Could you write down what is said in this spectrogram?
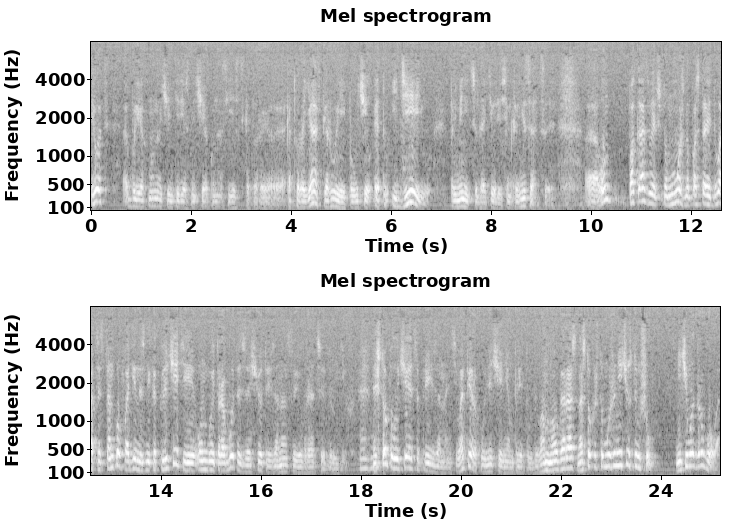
И вот Блехман, очень интересный человек у нас есть, который, который я впервые получил эту идею применить сюда теорию синхронизации. Э, он показывает, что можно поставить 20 станков, один из них отключить, и он будет работать за счет резонанса и вибрации других. Угу. И что получается при резонансе? Во-первых, увеличение амплитуды во много раз, настолько, что мы уже не чувствуем шум, ничего другого.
